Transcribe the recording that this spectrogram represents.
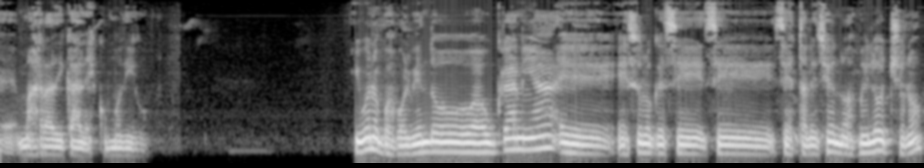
eh, más radicales, como digo. Y bueno, pues volviendo a Ucrania, eh, eso es lo que se, se, se, estableció en 2008, ¿no?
